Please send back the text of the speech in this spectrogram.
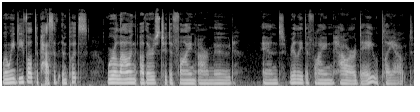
When we default to passive inputs, we're allowing others to define our mood and really define how our day would play out.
